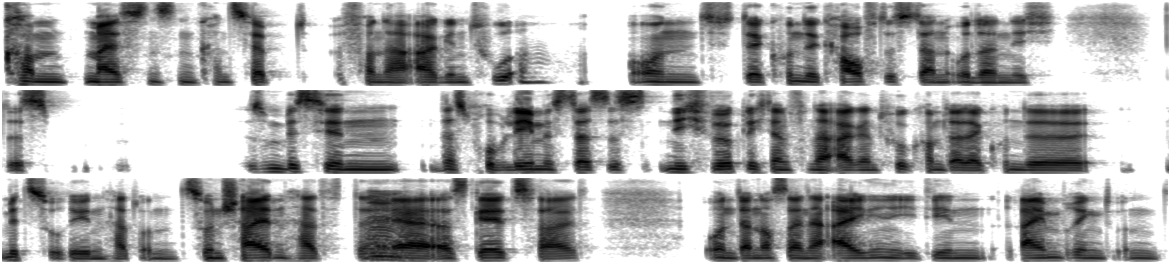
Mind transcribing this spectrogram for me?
kommt meistens ein Konzept von der Agentur und der Kunde kauft es dann oder nicht. Das so ein bisschen das Problem ist, dass es nicht wirklich dann von der Agentur kommt, da der Kunde mitzureden hat und zu entscheiden hat, da Mhm. er erst Geld zahlt und dann auch seine eigenen Ideen reinbringt und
